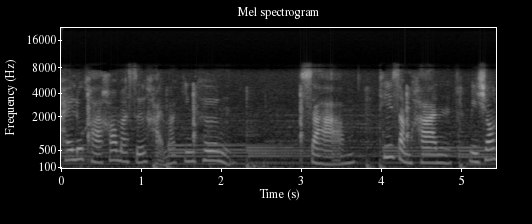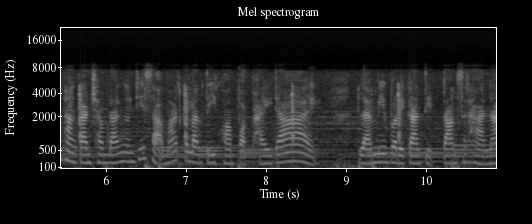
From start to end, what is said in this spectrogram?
ให้ลูกค้าเข้ามาซื้อขายมากยิ่งขึ้น 3. ที่สำคัญมีช่องทางการชำระเงินที่สามารถการันตีความปลอดภัยได้ และมีบริการติดตามสถานะ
